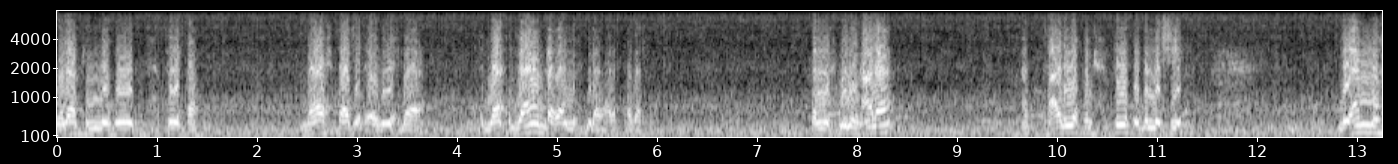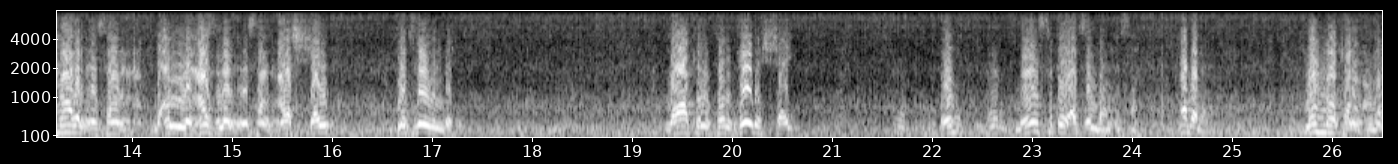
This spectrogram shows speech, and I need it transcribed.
ولكنه في الحقيقة لا يحتاج إلى لا, لا ينبغي أن نحمله على التبرك. بل نحمله على التعليق الحقيقي بالمشيئة. لأن هذا الإنسان لأن عزم الإنسان على الشيء مجزوم به. لكن تنفيذ الشيء. ما يستطيع به الإنسان أبدا. مهما كان الأمر.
